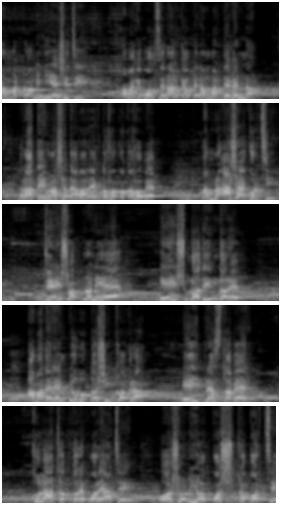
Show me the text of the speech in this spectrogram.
নাম্বারটাও আমি নিয়ে এসেছি। আমাকে বলছেন, আর কাউকে নাম্বার দেবেন না। রাতেই ওনার সাথে আবার এক দফা কথা হবে। আমরা আশা করছি যে এই স্বপ্ন নিয়ে এই ষোলো দিন ধরে আমাদের এমপিভুক্ত শিক্ষকরা এই প্রেস ক্লাবের খোলা চত্বরে পড়ে আছে, অসহনীয় কষ্ট করছে,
